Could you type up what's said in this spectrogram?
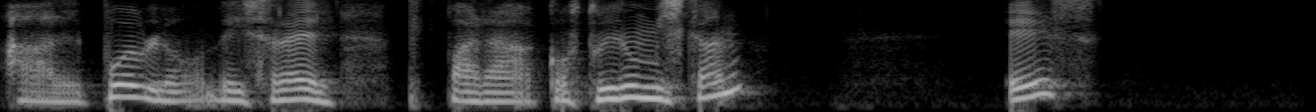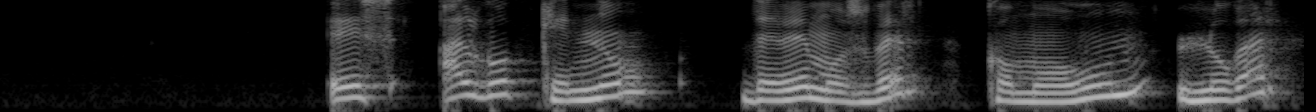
al pueblo de Israel para construir un Mishkan, es, es algo que no debemos ver como un lugar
